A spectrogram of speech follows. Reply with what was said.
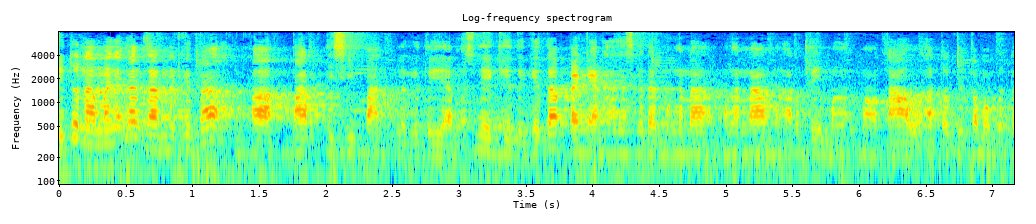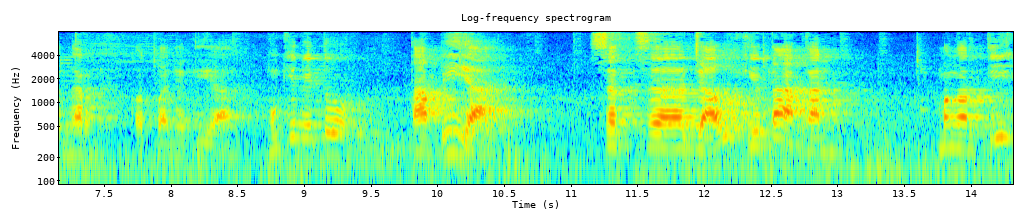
itu namanya kan karena kita uh, partisipan begitu ya. Maksudnya gitu kita pengen hanya sekedar mengenal mengenal mengerti mau, mau tahu atau kita mau mendengar khotbahnya dia. Mungkin itu tapi ya se- sejauh kita akan mengerti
